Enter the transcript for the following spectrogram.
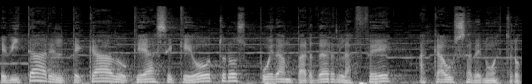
evitar el pecado que hace que otros puedan perder la fe a causa de nuestro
